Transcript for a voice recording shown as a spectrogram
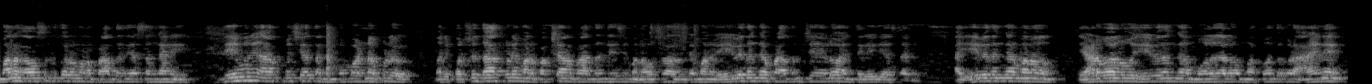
మనకు అవసరం కూడా మనం ప్రార్థన చేస్తాం. కానీ దేవుని ఆత్మ చేత నింపబడినప్పుడు మరి పరిశుద్ధాత్ముడే మన పక్షాన ప్రార్థన చేసి మన అవసరాలు అంటే మనం ఏ విధంగా ప్రార్థన చేయాలో ఆయన తెలియజేస్తాడు. ఆ ఏ విధంగా మనం ఏడవాలో ఏ విధంగా మూలగాలో మొత్తం అంతా కూడా ఆయనే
